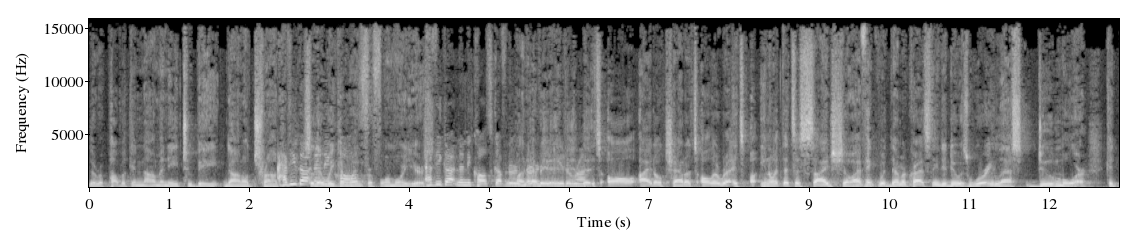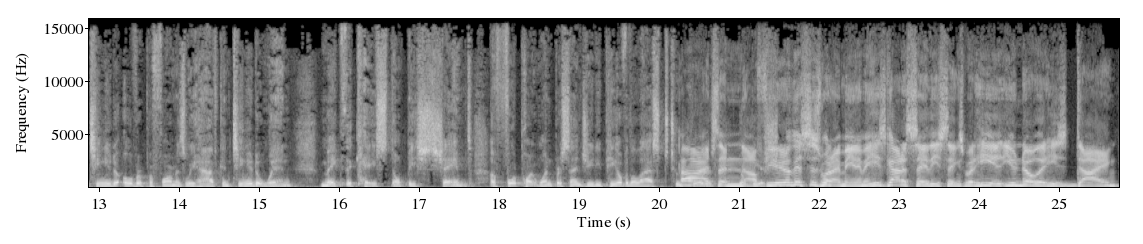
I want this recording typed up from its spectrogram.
the Republican nominee to be Donald Trump Have you gotten so that any we can win for four more years. Have you gotten any calls, Governor, Come on, encouraging every- you to run? It's all idle chatter. It's all irre- it's you know what? That's a sideshow. I think what Democrats need to do is worry less, do more, continue to overperform as we have, continue to win, make the case. Don't be ashamed of 4.1 percent GDP over the last two Ah, quarters. that's Don't enough. You know, this is what I mean. I mean, he's got to say these things, but he, you know, that he's dying,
